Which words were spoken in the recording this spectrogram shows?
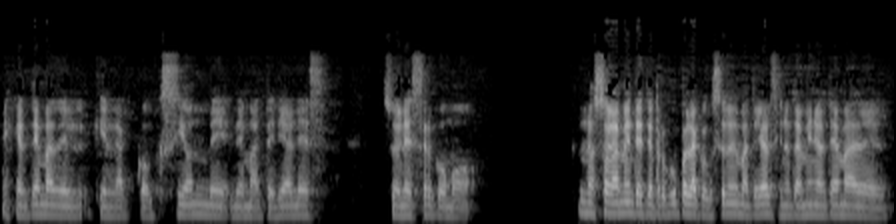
es que el tema del que la cocción de, de materiales suele ser como no solamente te preocupa la cocción del material, sino también el tema del,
